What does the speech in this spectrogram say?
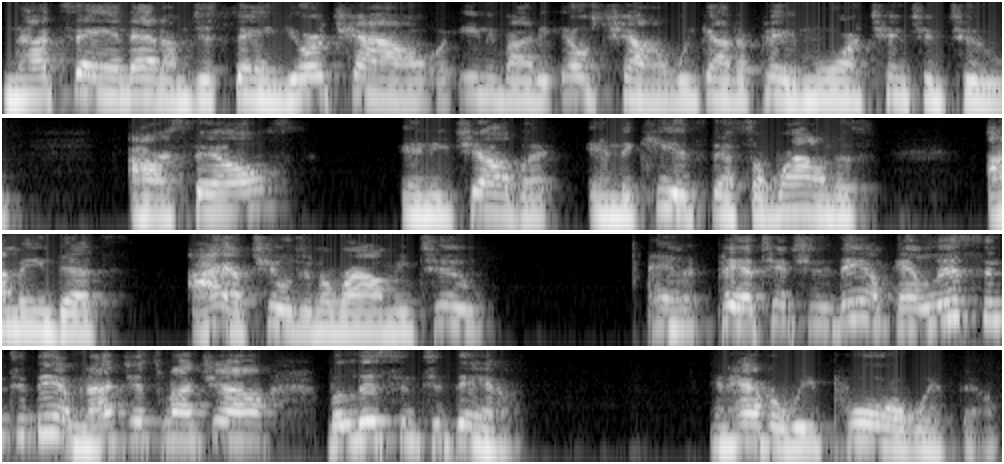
not saying that, I'm just saying your child or anybody else's child, we got to pay more attention to ourselves and each other and the kids that's around us. I mean, that's, I have children around me too. And pay attention to them and listen to them, not just my child, but listen to them and have a rapport with them.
